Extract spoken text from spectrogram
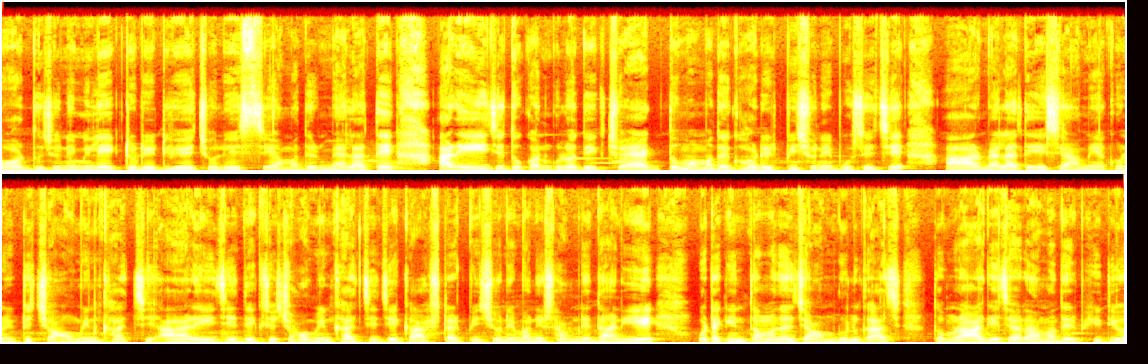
বর দুজনে মিলে একটু রেডি হয়ে চলে এসেছি আমাদের মেলাতে। আর এই যে দোকানগুলো দেখছ, একদম আমাদের ঘরের পিছনে বসেছে। আর মেলাতে এসে আমি এখন একটু চাউমিন খাচ্ছি। আর এই যে দেখছ, চাউমিন খাচ্ছি যে গাছটার পিছনে মানে সামনে দাঁড়িয়ে, ওটা কিন্তু আমাদের জামরুল গাছ। তোমরা আগে যারা আমাদের ভিডিও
